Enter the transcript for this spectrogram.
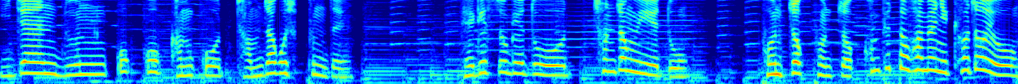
이젠 눈 꼭꼭 감고 잠자고 싶은데 베개 속에도 천장 위에도 번쩍번쩍 컴퓨터 화면이 켜져요.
